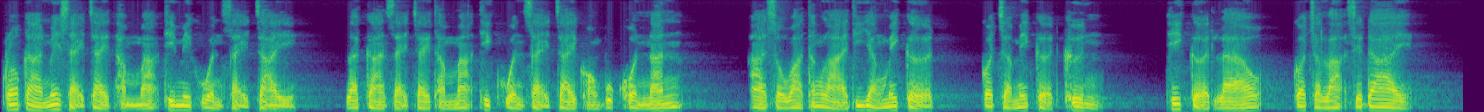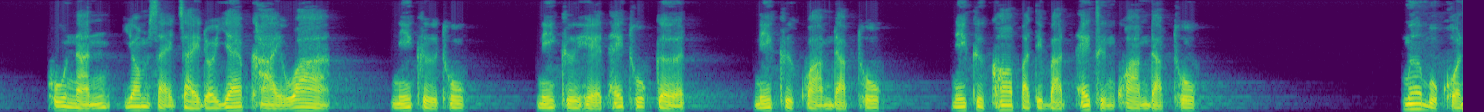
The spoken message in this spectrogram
เพราะการไม่ใส่ใจธรรมะที่ไม่ควรใส่ใจ และการใส่ใจธรรมะที่ควรใส่ใจของบุคคลนั้น อาสวะทั้งหลายที่ยังไม่เกิด ก็จะไม่เกิดขึ้น ที่เกิดแล้ว ก็จะละเสียได้ ผู้นั้นย่อมใส่ใจโดยแยบคายว่า นี้คือทุกข์ นี้คือเหตุให้ทุกข์เกิด นี้คือความดับทุกข์ นี้คือข้อปฏิบัติให้ถึงความดับทุกข์ เมื่อบุคคล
